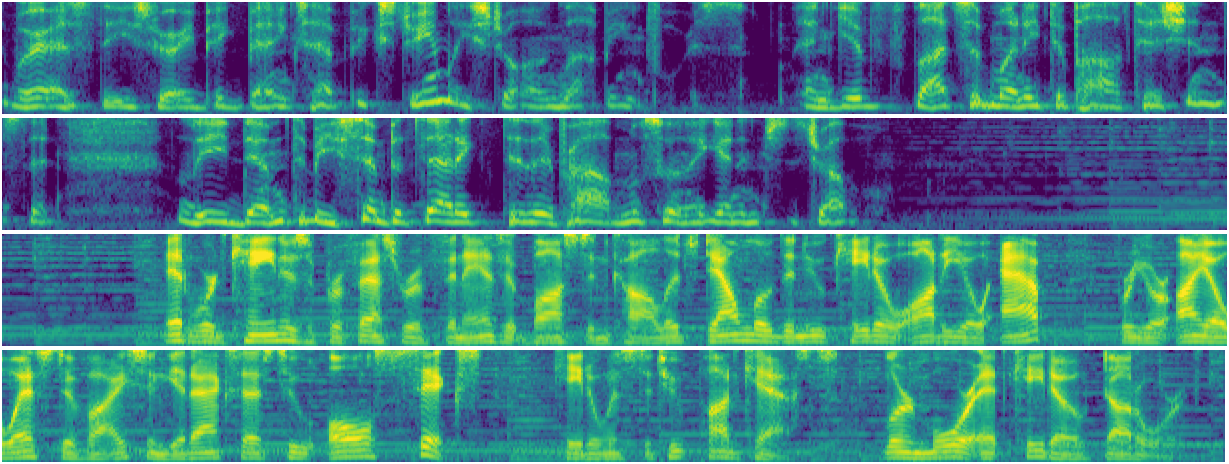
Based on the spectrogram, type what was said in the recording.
whereas these very big banks have extremely strong lobbying force and give lots of money to politicians that lead them to be sympathetic to their problems when they get into trouble. Edward Kane is a professor of finance at Boston College. Download the new Cato Audio app for your iOS device and get access to all six Cato Institute podcasts. Learn more at cato.org.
